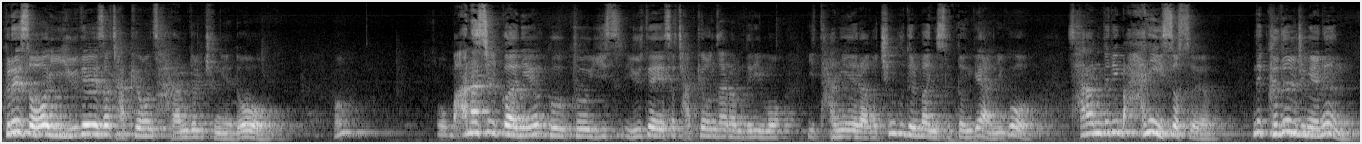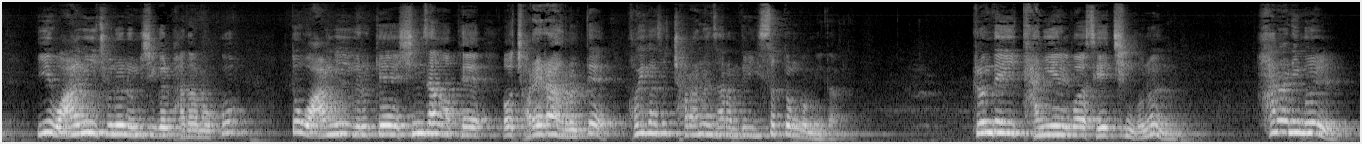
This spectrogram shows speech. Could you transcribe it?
그래서 이 유대에서 잡혀온 사람들 중에도 어? 어, 많았을 거 아니에요. 그, 그 유대에서 잡혀온 사람들이 뭐 이 다니엘하고 친구들만 있었던 게 아니고 사람들이 많이 있었어요. 근데 그들 중에는 이 왕이 주는 음식을 받아놓고 또 왕이 그렇게 신상 앞에 어, 절해라 그럴 때 거기 가서 절하는 사람들이 있었던 겁니다. 그런데 이 다니엘과 세 친구는 하나님을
